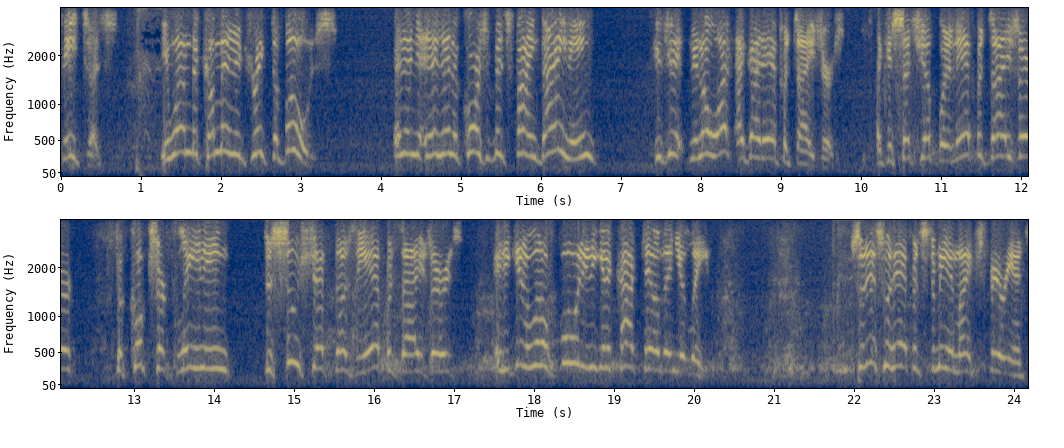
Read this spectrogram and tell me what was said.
pizzas. You want them to come in and drink the booze. And then, and then, of course, if it's fine dining, you get, you know what? I got appetizers. I can set you up with an appetizer. The cooks are cleaning. The sous chef does the appetizers. And you get a little food and you get a cocktail, then you leave. So this what happens to me in my experience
